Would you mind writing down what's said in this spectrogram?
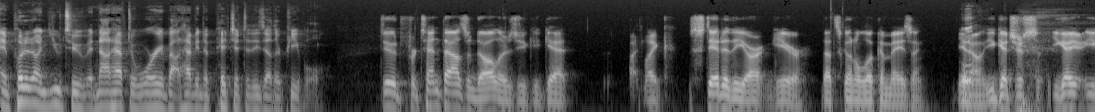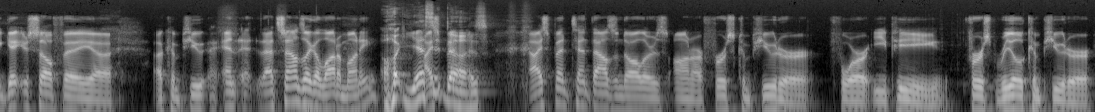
and put it on YouTube and not have to worry about having to pitch it to these other people. dude for ten thousand dollars you could get like state of the art gear that's going to look amazing you know you get your you get you get yourself a uh, a computer and that sounds like a lot of money Oh yes, I it spent- does. i spent ten thousand dollars on our first computer for ep first real computer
